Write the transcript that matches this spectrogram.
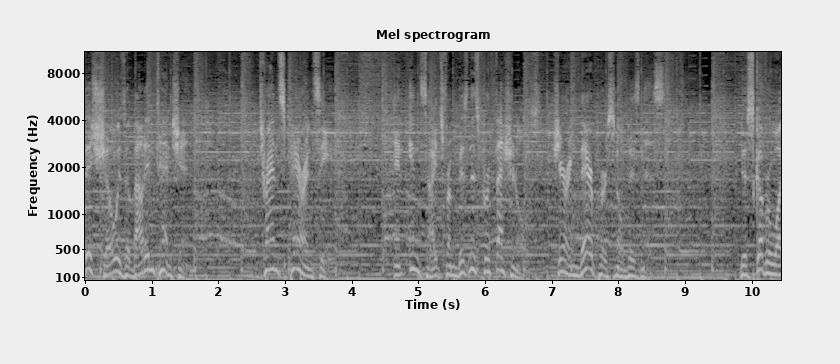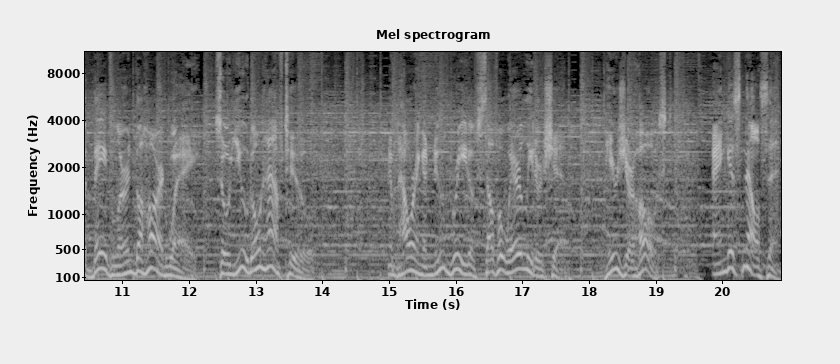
This show is about intention, transparency, and insights from business professionals sharing their personal business. Discover what they've learned the hard way so you don't have to. Empowering a new breed of self aware leadership. Here's your host, Angus Nelson.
